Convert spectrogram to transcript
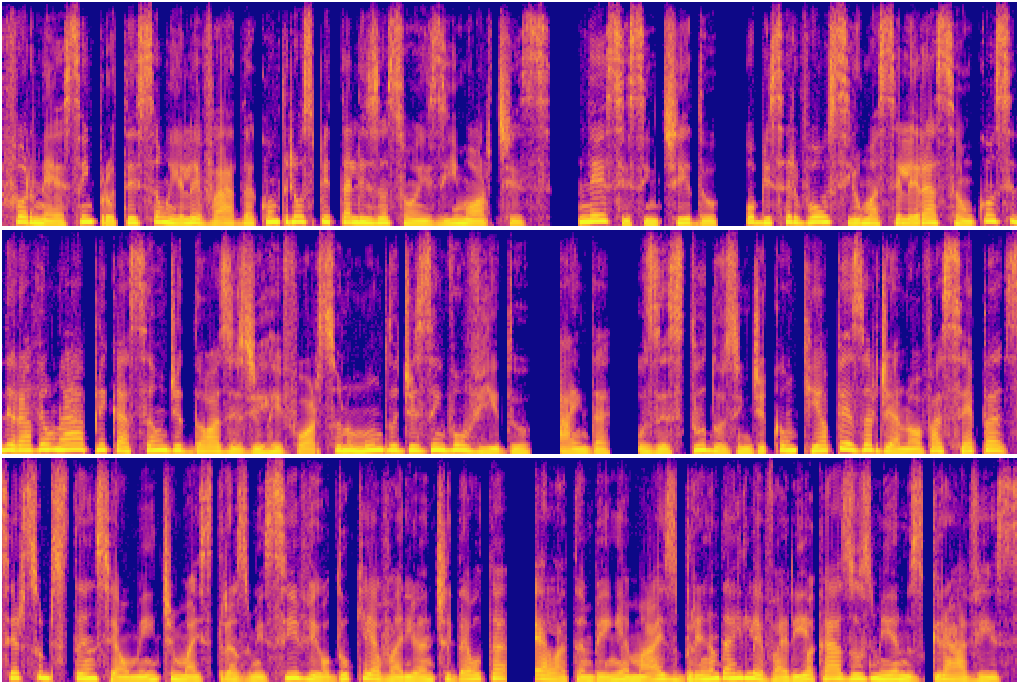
fornecem proteção elevada contra hospitalizações e mortes. Nesse sentido, observou-se uma aceleração considerável na aplicação de doses de reforço no mundo desenvolvido. Ainda, os estudos indicam que apesar de a nova cepa ser substancialmente mais transmissível do que a variante Delta, ela também é mais branda e levaria a casos menos graves.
